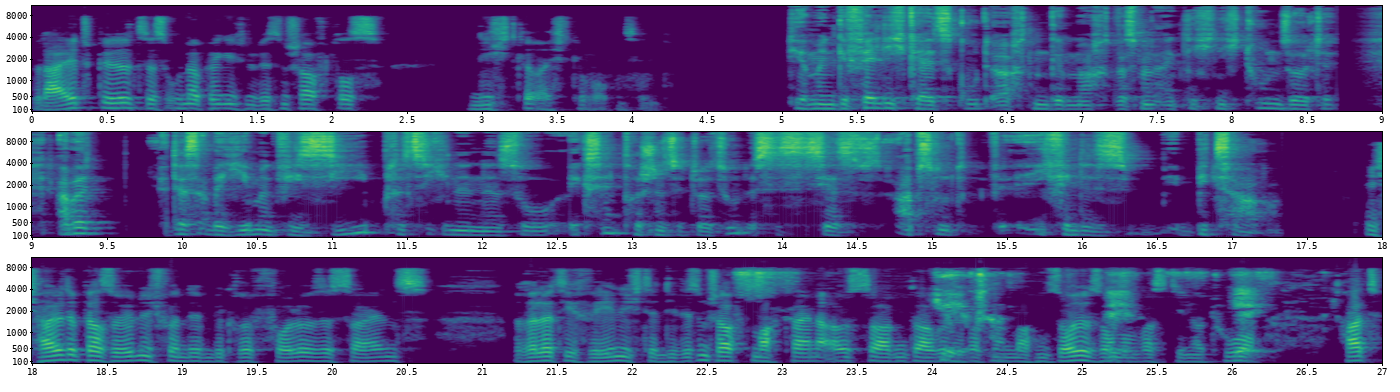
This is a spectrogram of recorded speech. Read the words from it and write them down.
Leitbild des unabhängigen Wissenschaftlers nicht gerecht geworden sind. Die haben ein Gefälligkeitsgutachten gemacht, was man eigentlich nicht tun sollte. Aber dass aber jemand wie Sie plötzlich in einer so exzentrischen Situation ist, ist ja absolut, ich finde das bizarr. Ich halte persönlich von dem Begriff Follow the Science relativ wenig, denn die Wissenschaft macht keine Aussagen darüber, was man machen soll, sondern was die Natur hat.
